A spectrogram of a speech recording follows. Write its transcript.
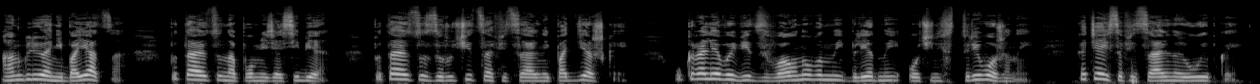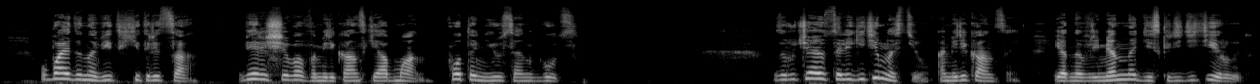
Англию они боятся, пытаются напомнить о себе, пытаются заручиться официальной поддержкой. У королевы вид взволнованный, бледный, очень встревоженный, хотя и с официальной улыбкой. У Байдена вид хитреца, верящего в американский обман. Фото News and Goods. Заручаются легитимностью американцы и одновременно дискредитируют,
